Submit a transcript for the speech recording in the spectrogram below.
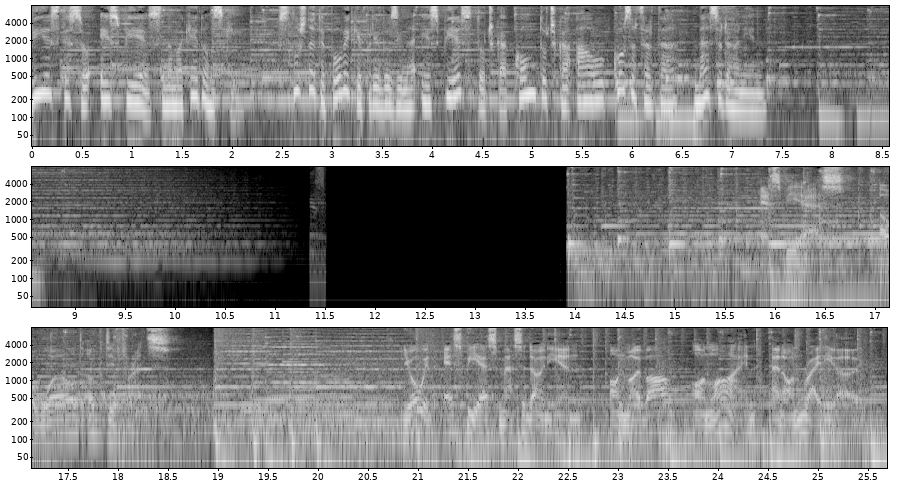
Вие сте со SPS на Македонски. Слушнете повеќе прилози на sps.com.au козацрта на Седонин. SBS, a world of difference. You're with SBS Macedonian on mobile, online, and on radio.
